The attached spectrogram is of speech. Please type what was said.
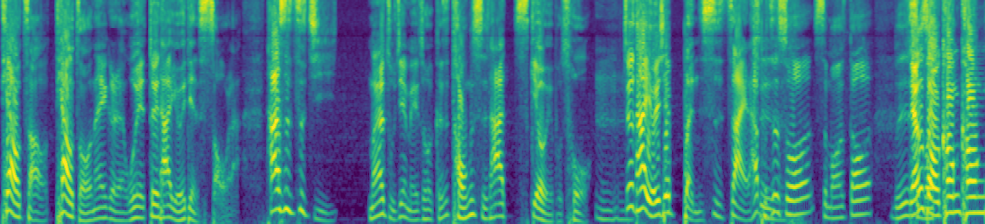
跳蚤跳走的那一个人，我也对他有一点熟了。他是自己买了组件没错，可是同时他 skill 也不错，嗯，就是他有一些本事在，他不是是说什么都不是两手空空，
